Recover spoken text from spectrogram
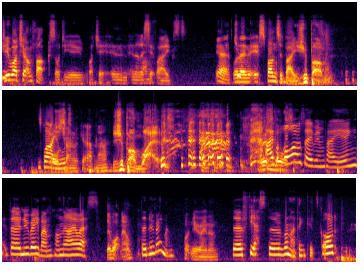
Do you watch it on Fox or do you watch it in an illicit way? Fox. Yeah, well then it's sponsored by Jupom. Wild. Just Wild. trying to look it up now. Jupom Wild. I've also been playing the new Rayman on the iOS. The what now? The new Rayman. What new Rayman? The Fiesta Run, I think it's called.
